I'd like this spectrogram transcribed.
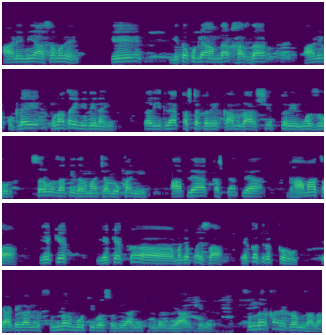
आणि मी असं म्हणेन की इथं कुठले आमदार खासदार आणि कुठल्याही कुणाचाही निधी नाही. तर इथल्या कष्टकरी कामगार शेतकरी मजूर सर्व जाती धर्माच्या लोकांनी आपल्या कष्टातल्या घामाचा एक एक एक एक म्हणजे पैसा एकत्रित करून या ठिकाणी सुंदर मूर्ती बसवली आणि सुंदर विहार केले. सुंदर कार्यक्रम झाला.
